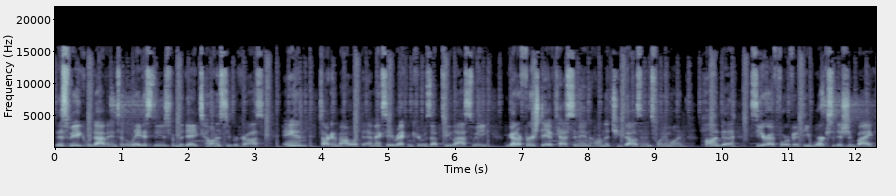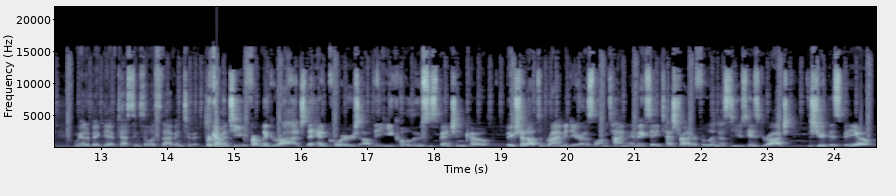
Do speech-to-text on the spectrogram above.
This week, we're diving into the latest news from the Daytona Supercross and talking about what the MXA Wrecking Crew was up to last week. We got our first day of testing in on the 2021 Honda CRF 450 Works Edition bike, and we had a big day of testing, so let's dive into it. We're coming to you from the garage, the headquarters of the Ekolu Suspension Co. Big shout out to Brian Medeiros, longtime MXA test rider, for letting us use his garage to shoot this video.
